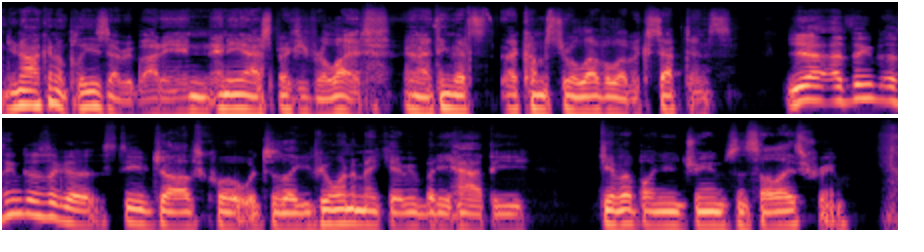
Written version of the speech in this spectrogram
you're not going to please everybody in any aspect of your life. And I think that's that comes to a level of acceptance. Yeah, I think I think there's like a Steve Jobs quote, which is like, if you want to make everybody happy, give up on your dreams and sell ice cream.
